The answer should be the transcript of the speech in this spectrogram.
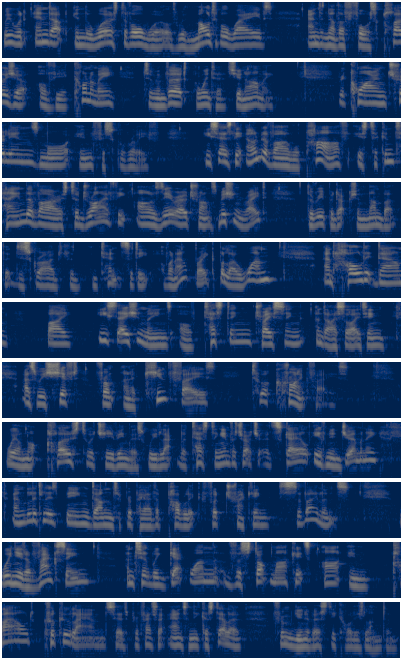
We would end up in the worst of all worlds with multiple waves and another forced closure of the economy to invert a winter tsunami, requiring trillions more in fiscal relief. He says the only viable path is to contain the virus to drive the R0 transmission rate, the reproduction number that describes the intensity of an outbreak, below 1, and hold it down by East Asian means of testing, tracing, and isolating as we shift from an acute phase to a chronic phase. We are not close to achieving this. We lack the testing infrastructure at scale, even in Germany, and little is being done to prepare the public for tracking surveillance. We need a vaccine. Until we get one, the stock markets are in cloud cuckoo land, says Professor Anthony Costello from University College London.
